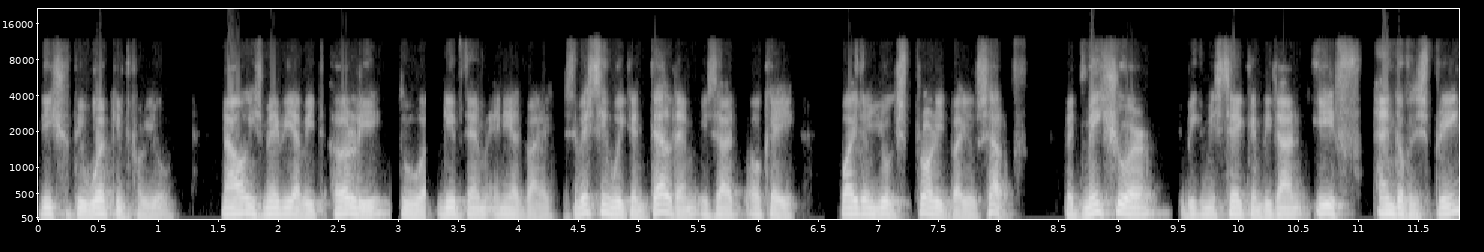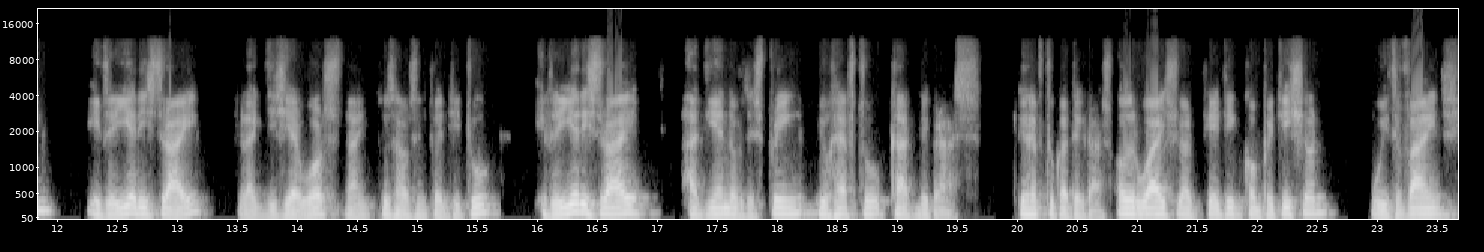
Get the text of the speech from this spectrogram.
this should be working for you. Now it's maybe a bit early to uh, give them any advice. The best thing we can tell them is that, okay, why don't you explore it by yourself? But make sure the big mistake can be done if end of the spring, if the year is dry, like this year was, like 2022, if the year is dry, at the end of the spring, you have to cut the grass. You have to cut the grass. Otherwise, you are creating competition with the vines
